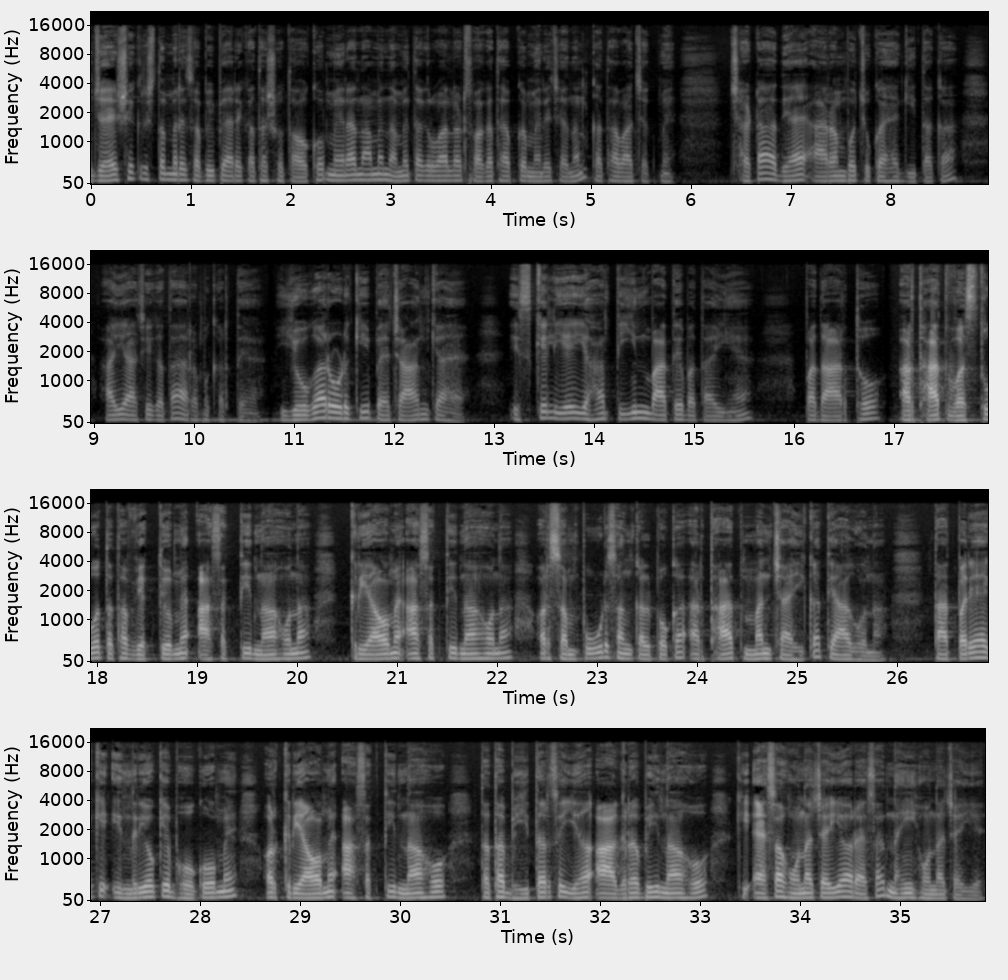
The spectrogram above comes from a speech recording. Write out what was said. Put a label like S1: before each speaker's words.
S1: जय श्री कृष्ण, मेरे सभी प्यारे कथा श्रोताओं को। मेरा नाम है नमित अग्रवाल और स्वागत है आपका मेरे चैनल कथावाचक में। छठा अध्याय आरंभ हो चुका है गीता का। आइए आज की कथा आरंभ करते हैं। योगा रोड की पहचान क्या है? इसके लिए यहाँ तीन बातें बताई हैं। पदार्थों, अर्थात वस्तुओं तथा व्यक्तियों में आसक्ति न होना, क्रियाओं में आसक्ति न होना और संपूर्ण संकल्पों का, अर्थात मन चाही का त्याग होना। तात्पर्य है कि इंद्रियों के भोगों में और क्रियाओं में आसक्ति न हो तथा भीतर से यह आग्रह भी न हो कि ऐसा होना चाहिए और ऐसा नहीं होना चाहिए,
